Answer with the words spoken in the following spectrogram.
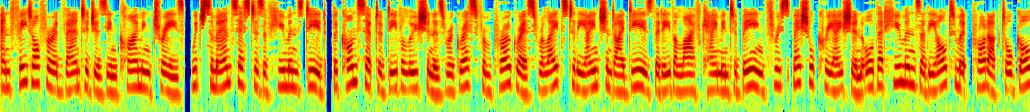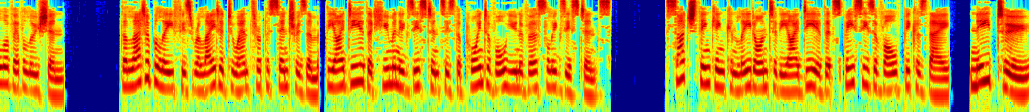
and feet offer advantages in climbing trees, which some ancestors of humans did. The concept of devolution as regress from progress relates to the ancient ideas that either life came into being through special creation or that humans are the ultimate product or goal of evolution. The latter belief is related to anthropocentrism, the idea that human existence is the point of all universal existence. Such thinking can lead on to the idea that species evolve because they need to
